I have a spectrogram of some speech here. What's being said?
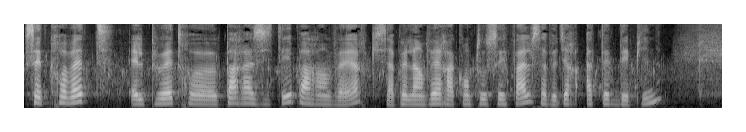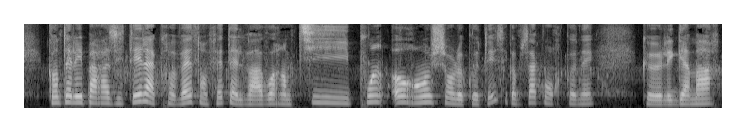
Cette crevette, elle peut être euh, parasitée par un ver qui s'appelle un ver acanthocéphale, ça veut dire à tête d'épine. Quand elle est parasitée, la crevette, en fait, elle va avoir un petit point orange sur le côté. C'est comme ça qu'on reconnaît que les gamards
